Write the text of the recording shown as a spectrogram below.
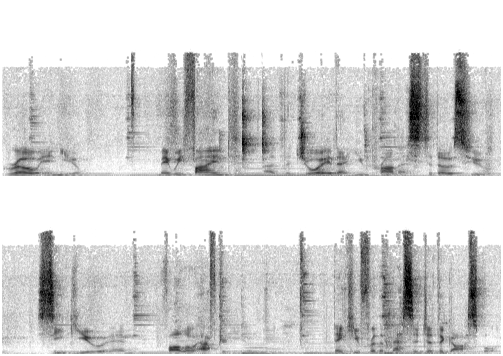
grow in you. May we find uh, the joy that you promise to those who seek you and follow after you. Thank you for the message of the gospel.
